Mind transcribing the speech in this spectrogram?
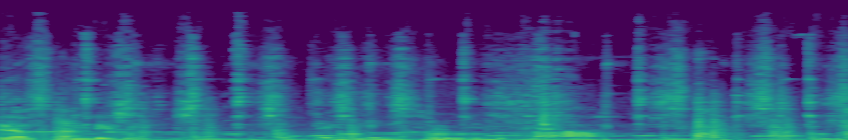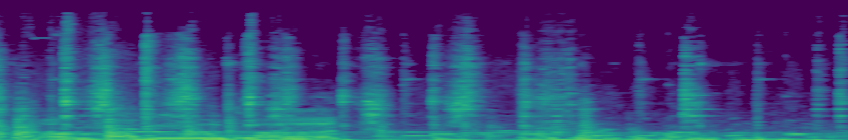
এরকম সানডে প্রত্যেকদিন জলটা গরম করে দিতে হবে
